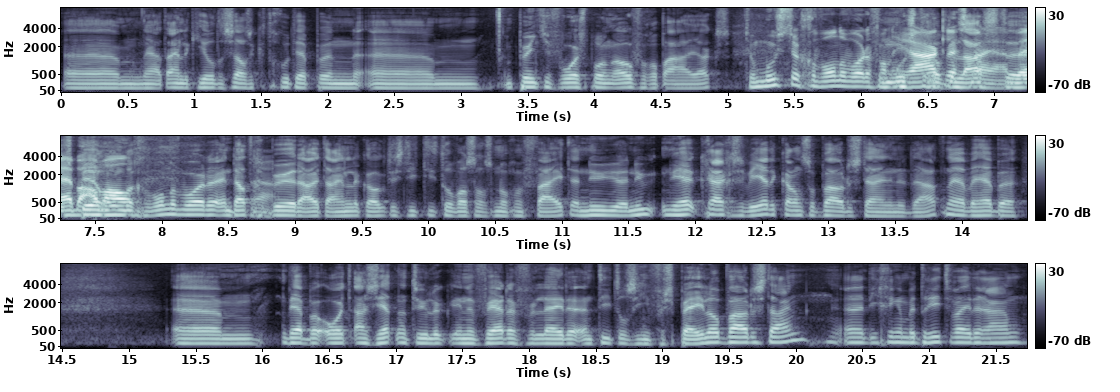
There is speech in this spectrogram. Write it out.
Ehm, nou, uiteindelijk hielden ze, als ik het goed heb, een, ehm, een puntje voorsprong over op Ajax. Toen moest er gewonnen worden van er de Heracles. Nou ja, laatste we hebben speelronde allemaal... gewonnen worden. En dat Ja. gebeurde uiteindelijk ook. Dus die titel was alsnog een feit. En nu, eh, nu, nu krijgen ze weer de kans op Boudestein inderdaad. Nou ja, we hebben... ehm, we hebben ooit AZ natuurlijk in een verder verleden een titel zien verspelen op Woudestein. Eh, die gingen met 3-2 eraan.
